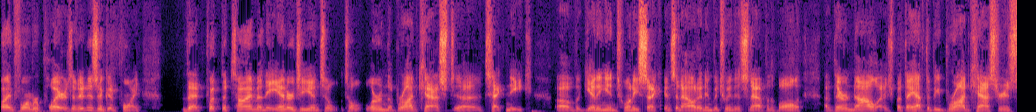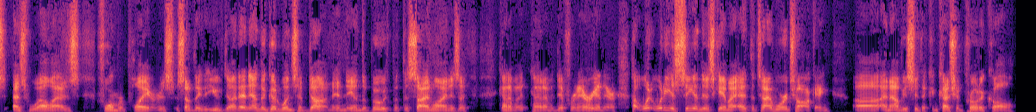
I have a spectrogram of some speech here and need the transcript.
find former players, and it is a good point, that put the time and the energy into to learn the broadcast uh, technique of getting in 20 seconds and out and in between the snap of the ball, uh, their knowledge, but they have to be broadcasters as well as former players, something that you've done and, and the good ones have done in, in the booth, but the sideline is a kind of a kind of a different area there. What, what do you see in this game? At the time we're talking, uh, and obviously the concussion protocol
